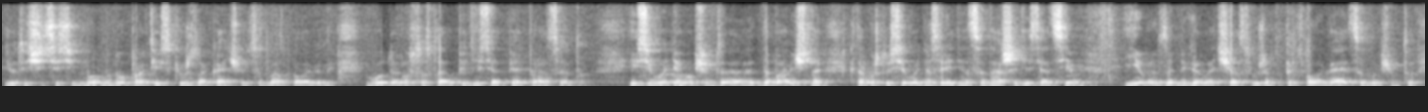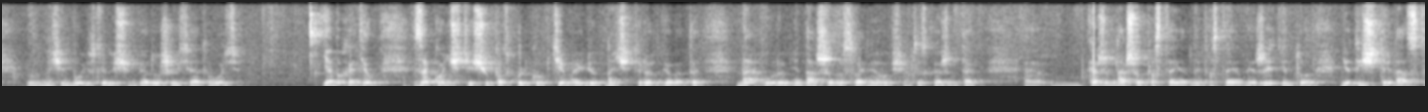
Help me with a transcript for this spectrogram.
к 2007, ну практически уже заканчивается, два с половиной года рост составил 55%. И сегодня, в общем-то, добавочно к тому, что сегодня средняя цена 67 евро за мегаватт-час, уже предполагается, в общем-то, значит, будет в следующем году 68. Я бы хотел закончить еще, поскольку тема идет значит, разговор на уровне нашего с вами, в общем-то, скажем так, Э, скажем, нашего постоянной постоянной жизни, то в 2013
